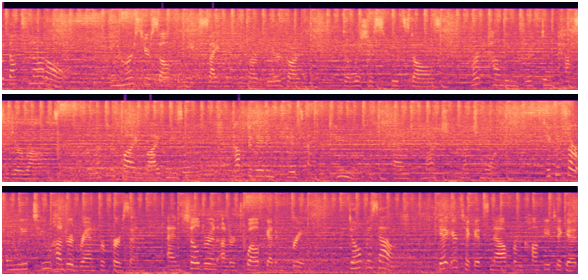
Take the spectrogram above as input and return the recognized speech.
But that's not all. Immerse yourself in the excitement with our beer garden, delicious food stalls, heart-pounding drifting passenger rides, electrifying live music, captivating kids entertainment, Tickets are only 200 Rand per person, and children under 12 get in free. Don't miss out. Get your tickets now from CompuTicket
